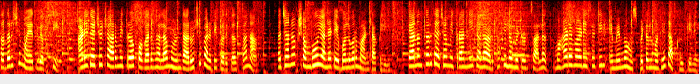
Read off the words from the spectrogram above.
सदरची मयत व्यक्ती आणि त्याचे चार मित्र पगार झाला म्हणून दारूची पार्टी करीत असताना अचानक शंभू याने टेबलवर मान टाकली. त्यानंतर त्याच्या मित्रांनी त्याला अर्धा किलोमीटर चालत महाड एम एम एम हॉस्पिटलमध्ये दाखल केले.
